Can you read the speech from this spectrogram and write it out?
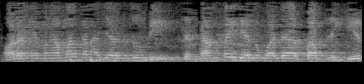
Orang yang mengamalkan ajaran sufi dan sampai dia kepada bab zikir,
